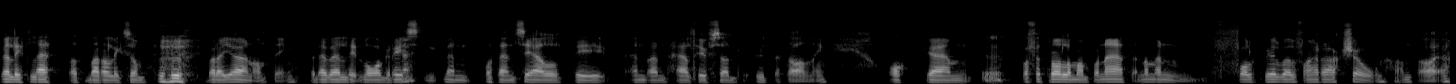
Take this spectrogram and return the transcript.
väldigt lätt att bara liksom bara göra någonting. För det är väldigt låg risk ja. men potentiellt till ändå en helt hyfsad utbetalning. Och um, varför trollar man på nätet? No, men folk vill väl få en reaktion antar jag.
